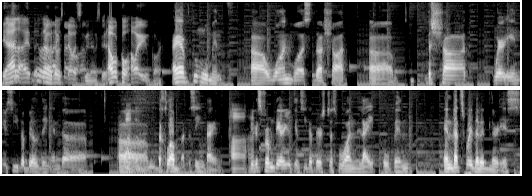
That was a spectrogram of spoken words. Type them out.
yeah I like, that, was- that, was that that was good that was good how about how are you Kor I have two moments. Uh, one was the shot, um, the shot wherein you see the building and the um, the club at the same time. uh Because from there you can see that there's just one light open, and that's where the Riddler is.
